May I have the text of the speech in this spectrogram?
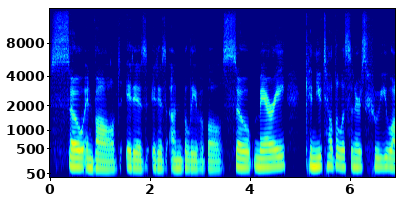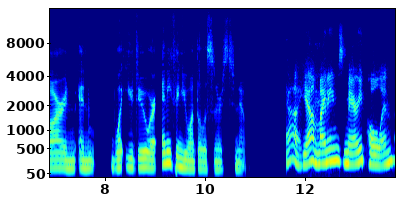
so involved. It is it is unbelievable. So, Mary, can you tell the listeners who you are and and what you do or anything you want the listeners to know? Yeah, yeah. My name's Mary Poland.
